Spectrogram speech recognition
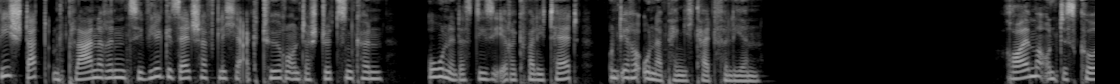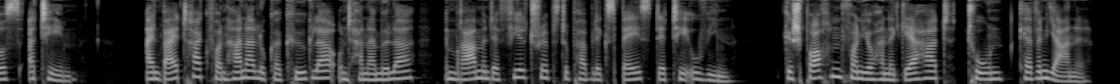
Wie Stadt- und Planerinnen zivilgesellschaftliche Akteure unterstützen können, ohne dass diese ihre Qualität und ihre Unabhängigkeit verlieren. Räume und Diskurs Athen. Ein Beitrag von Hanna Luca Kögler und Hanna Müller im Rahmen der Field Trips to Public Space der TU Wien. Gesprochen von Johanne Gerhardt, Ton Kevin Janel.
